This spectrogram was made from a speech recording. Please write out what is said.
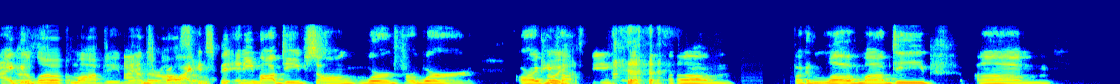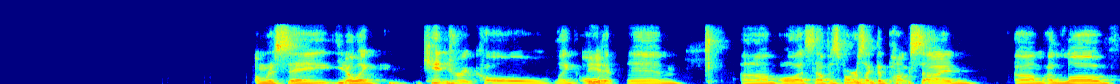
I can I love Mobb Deep, man. I, They're bro, awesome. I can spit any Mobb Deep song word for word. R.I.P. Oh, yeah. um, fucking love Mobb Deep. Um, I'm gonna say, you know, like Kendrick Cole, like old yeah. Eminem, um, all that stuff. As far as like the punk side, um, I love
